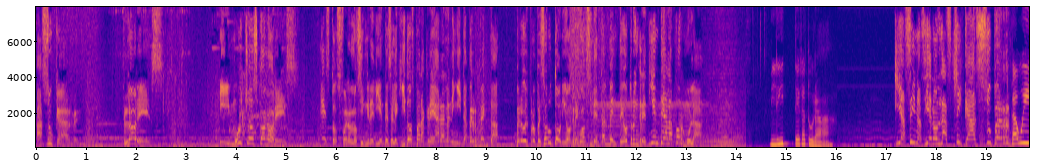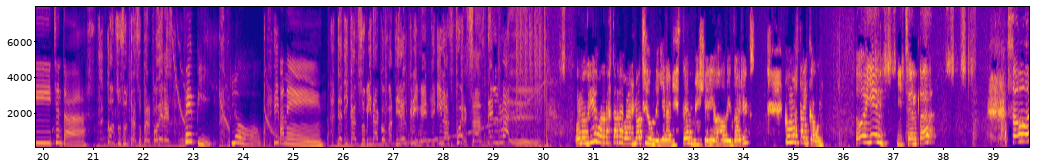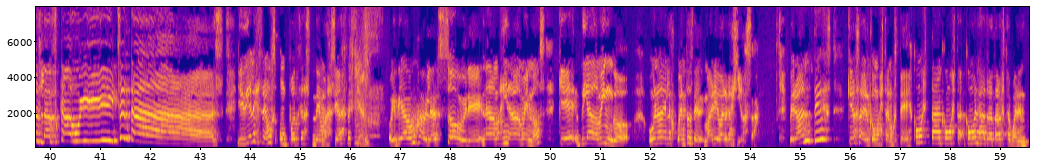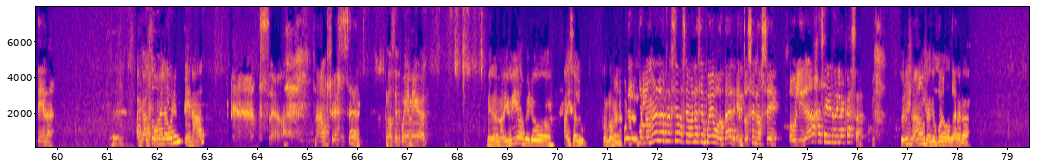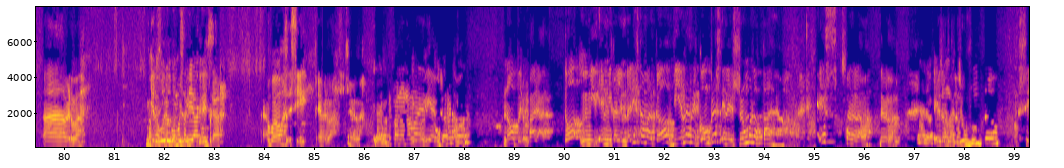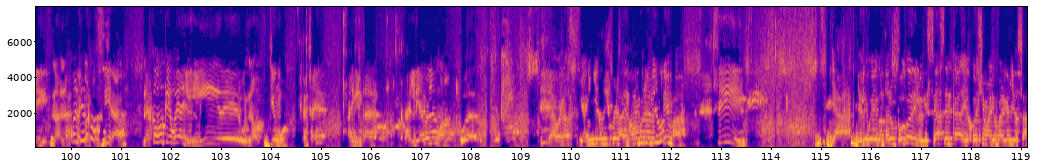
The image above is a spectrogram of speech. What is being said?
azúcar, flores y muchos colores. Estos fueron los ingredientes elegidos para crear a la niñita perfecta, pero el profesor Utonio agregó accidentalmente otro ingrediente a la fórmula. Literatura. Y así nacieron las chicas super... Chentas. Con sus ultra superpoderes. Pepi. Flo. Ame. Dedican su vida a combatir el crimen y las fuerzas del mal. Buenos días, buenas tardes, buenas noches, donde quiera que estén, mis queridos auditores. ¿Cómo está Kawi? ¿Todo bien? ¿Y Chenta? Somos las Chentas! Y hoy día les traemos un podcast demasiado especial. Hoy día vamos a hablar sobre nada más y nada menos que Día Domingo, uno de los cuentos de Mario Vargas Llosa. Pero antes, quiero saber cómo están ustedes. ¿Cómo están? ¿Cómo, está, cómo les ha tratado esta cuarentena? ¿Acá fue la cuarentena? O sea, nada mucho que hacer. No se puede negar. Mira, no hay vida, pero hay salud, por lo menos. Por, por, lo menos la próxima semana se puede votar, entonces no sé, obligadas a salir de la casa. Tú eres la única que puede votar acá. Ah, verdad. Yo no sé cómo salir a comprar. Podemos, sí, es verdad, es verdad. Claro. Panorama de viernes. panorama? No, pero para. Todo, en, mi, en mi calendario está marcado viernes de compras en el Jumbo Los Palos. Es panorama, de verdad. Claro, es un el Jumbo. Sí, no, no es cualquier cosa. No es como que voy al líder. No, Jumbo, ¿cachai? Hay que estar al día con la agua. Ya, bueno, Ya, niñitos dispersos, ¿vamos con adentrémonos en el el tema? tema. Sí, Ya, yo les voy a contar un poco de lo que sé acerca de Jorge Mario Vargas Llosa.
